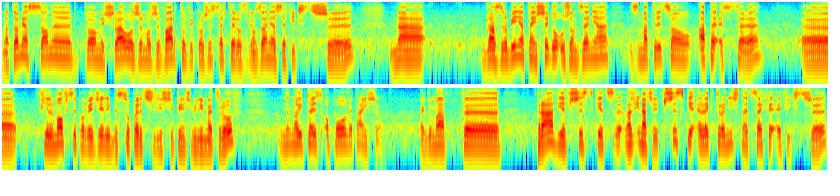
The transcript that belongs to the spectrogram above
Natomiast Sony pomyślało, że może warto wykorzystać te rozwiązania z FX3 na, dla zrobienia tańszego urządzenia z matrycą APS-C. E, filmowcy powiedzieliby super 35 mm. No, no i to jest o połowę tańsze. Jakby ma w, e, prawie wszystkie, znaczy inaczej, wszystkie elektroniczne cechy FX3,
